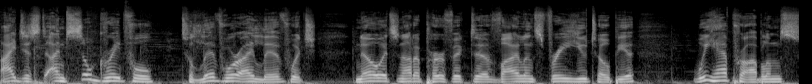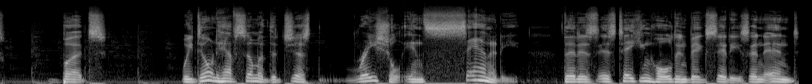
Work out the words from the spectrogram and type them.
I just, I'm so grateful to live where I live, which, no, it's not a perfect, uh, violence free utopia. We have problems, but we don't have some of the just racial insanity that is, is taking hold in big cities. And, and,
